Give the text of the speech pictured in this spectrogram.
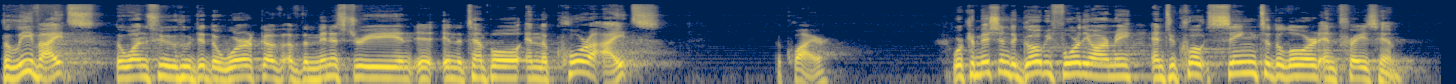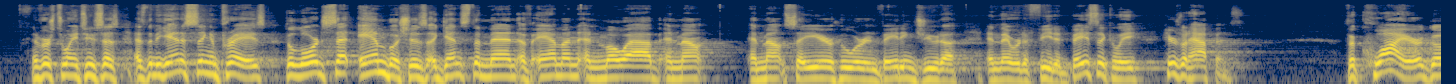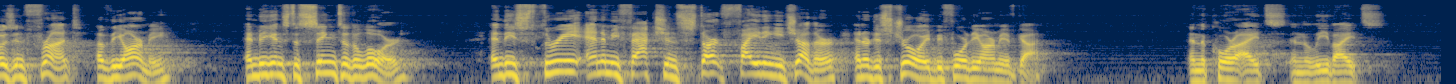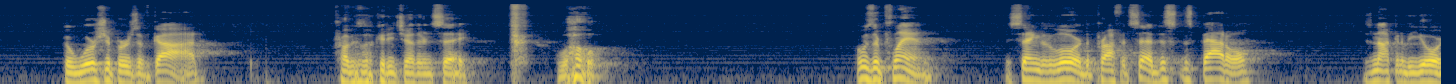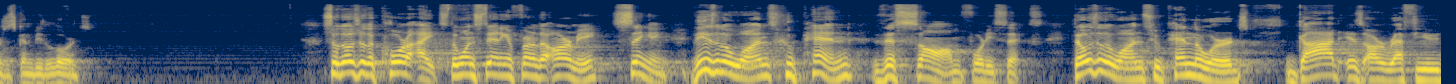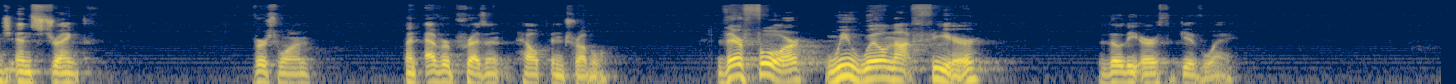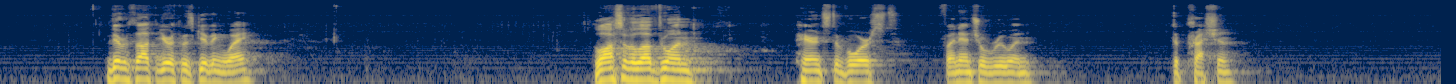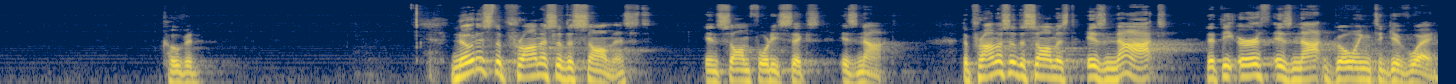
The Levites, the ones who, who did the work of, of the ministry in, in the temple, and the Korahites, the choir, were commissioned to go before the army and to, quote, sing to the Lord and praise him. And verse 22 says, As they began to sing and praise, the Lord set ambushes against the men of Ammon and Moab and Mount, and Mount Seir who were invading Judah, and they were defeated. Basically, here's what happens. The choir goes in front of the army and begins to sing to the Lord. And these three enemy factions start fighting each other and are destroyed before the army of God. And the Korahites and the Levites the worshipers of God probably look at each other and say, Whoa. What was their plan? They're saying to the Lord, the prophet said, This, this battle is not going to be yours, it's going to be the Lord's. So those are the Korahites, the ones standing in front of the army singing. These are the ones who penned this Psalm 46. Those are the ones who penned the words, God is our refuge and strength verse 1, an ever present help in trouble. Therefore, we will not fear, though the earth give way. Have you ever thought the earth was giving way? Loss of a loved one, parents divorced, financial ruin, depression, COVID. Notice the promise of the psalmist in Psalm 46 is not. The promise of the psalmist is not that the earth is not going to give way.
